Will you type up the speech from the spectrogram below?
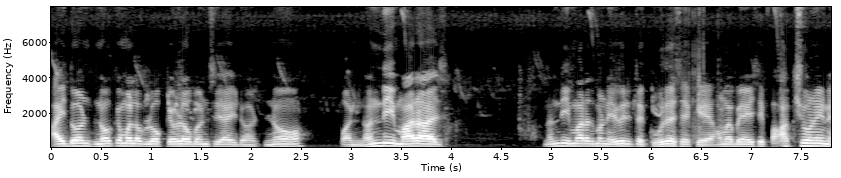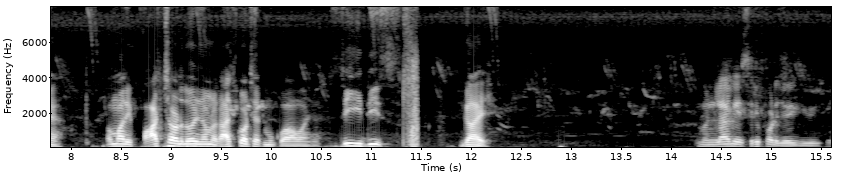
આઈ ડોન્ટ નો કે મતલબ લોક કેવડો બનશે આઈ ડોન્ટ નો પણ નંદી મહારાજ નંદી મહારાજ મને એવી રીતે ઘૂરે છે કે અમે બે અહીંથી ભાગશું નહીં ને અમારી પાછળ દોડીને અમને રાજકોટ છે મૂકવા આવે છે. સી ધીસ ગાય મને લાગે શ્રીફળ જોઈ ગયું છે.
